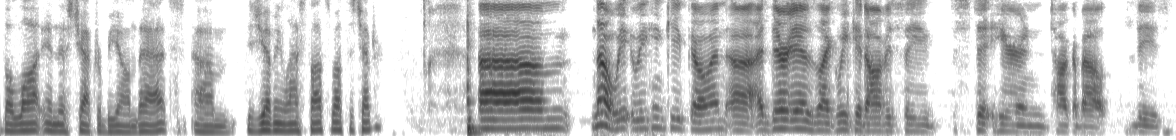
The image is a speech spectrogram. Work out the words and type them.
the lot in this chapter beyond that. Um did you have any last thoughts about this chapter? Um, no, we, we can keep going. Uh, there is like we could obviously sit here and talk about these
